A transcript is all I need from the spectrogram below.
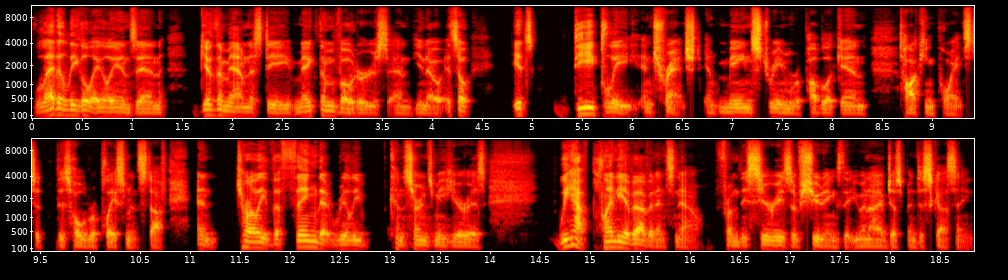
let illegal aliens in, give them amnesty, make them voters. And, you know, it's so it's deeply entrenched in mainstream Republican talking points to this whole replacement stuff. And Charlie, the thing that really concerns me here is we have plenty of evidence now from the series of shootings that you and I have just been discussing,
